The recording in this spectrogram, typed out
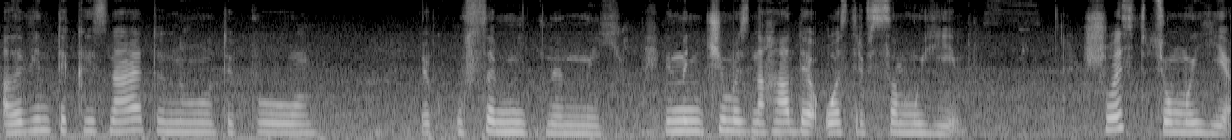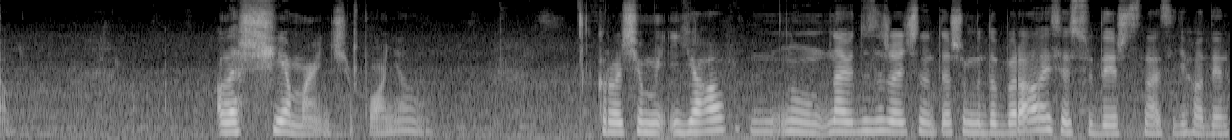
Але він такий, знаєте, ну, типу, як усамітнений. Він мені чимось нагадує острів Самуї. Щось в цьому є. Але ще менше, поняли? Коротше, я ну, навіть незважаючи на те, що ми добиралися сюди 16 годин,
